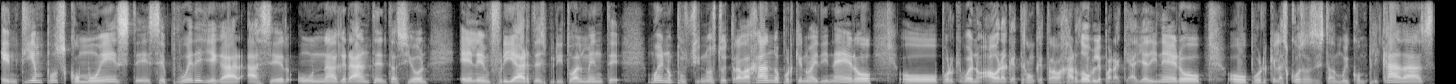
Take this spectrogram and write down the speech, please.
En tiempos como este se puede llegar a ser una gran tentación episode el enfriarte espiritualmente. Bueno, pues si no estoy trabajando porque no hay dinero, o porque, bueno, ahora que tengo que trabajar doble para que haya dinero, o porque las cosas están muy complicadas,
